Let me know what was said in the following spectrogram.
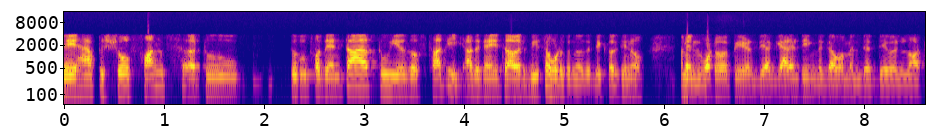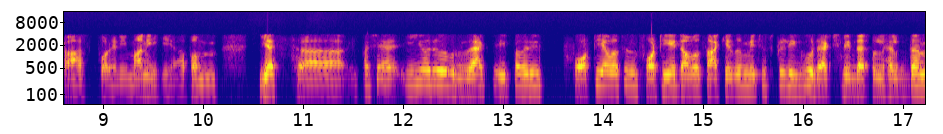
they have to show funds to to for the entire two years of study അത് കഴിഞ്ഞിട്ട് അവർ വിസ കൊടുക്കുന്നത്. Because you know I mean whatever period they are guaranteeing the government they will not ask for any money here അപ്പം യെസ് പക്ഷേ ഈ ഒരു റിലാക്സ് ഇപ്പൊ ഒരു forty hours forty eight hours ആക്കിയതും it is pretty good actually that will help them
